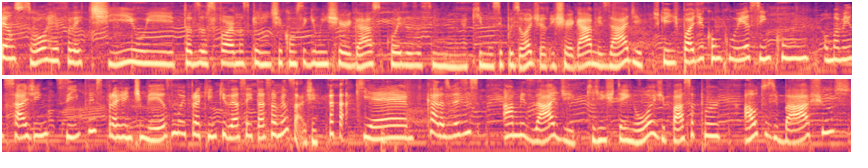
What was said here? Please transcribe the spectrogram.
pensou, refletiu e todas as formas que a gente conseguiu enxergar as coisas assim aqui nesse episódio, enxergar a amizade, acho que a gente pode concluir assim com uma mensagem simples pra gente mesmo e pra quem quiser aceitar essa mensagem. que é, cara, às vezes a amizade que a gente tem hoje passa por altos e baixos.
